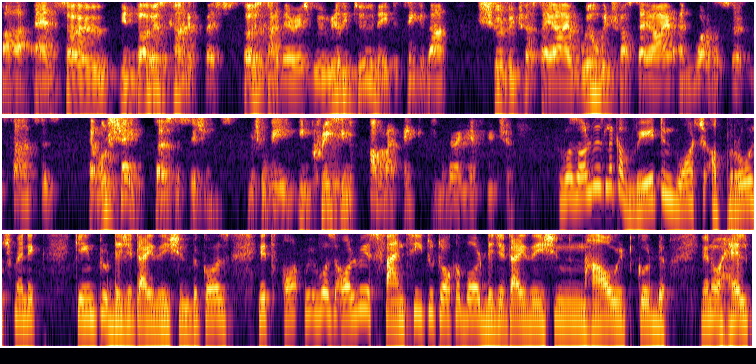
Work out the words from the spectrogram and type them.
Uh, and so, in those kind of questions, those kind of areas, we really do need to think about should we trust AI? Will we trust AI? And what are the circumstances that will shape those decisions, which will be increasingly common, I think, in the very near future it was always like a wait and watch approach when it came to digitization because it's it was always fancy to talk about digitization and how it could you know help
